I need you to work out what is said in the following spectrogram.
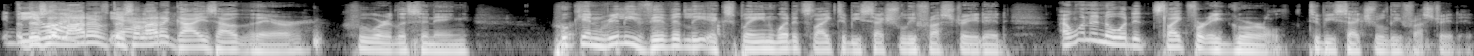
there's you a lot ha- of there's a lot of guys out there who are listening who can really vividly explain what it's like to be sexually frustrated. I want to know what it's like for a girl to be sexually frustrated.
